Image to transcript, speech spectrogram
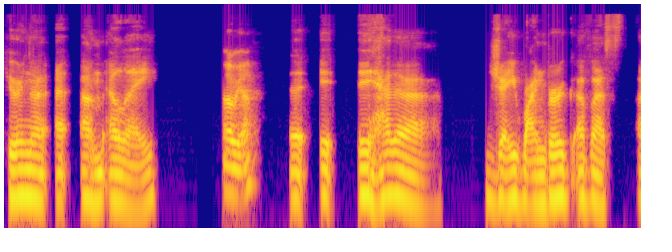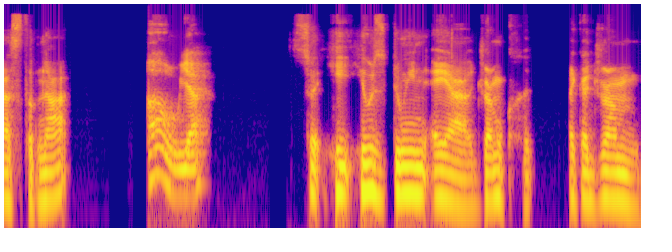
here in uh, uh, um LA oh yeah? Uh, it it had a Jay Weinberg of a, a Slipknot. Oh yeah. So he he was doing a uh, drum cl- like a drum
